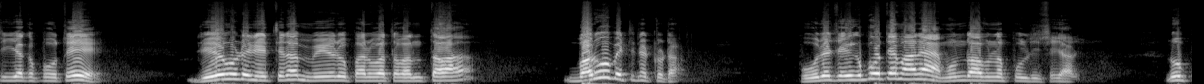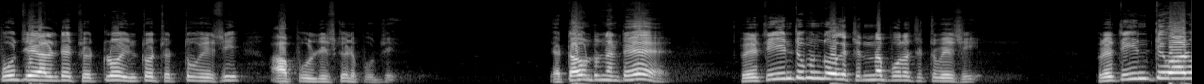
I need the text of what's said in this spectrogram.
తీయకపోతే దేవుడి నెత్తిన మేరు పర్వతమంతా బరువు పెట్టినట్టుట. పూజ చేయకపోతే మానే ముందు ఉన్న పూలు తీసేయాలి. నువ్వు పూజ చేయాలంటే చెట్లో ఇంట్లో చెట్టు వేసి ఆ పూలు తీసుకెళ్ళి పూజ చేయి. ఎట్లా ఉంటుందంటే ప్రతి ఇంటి ముందు ఒక చిన్న పూల చెట్టు వేసి ప్రతి ఇంటి వారు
